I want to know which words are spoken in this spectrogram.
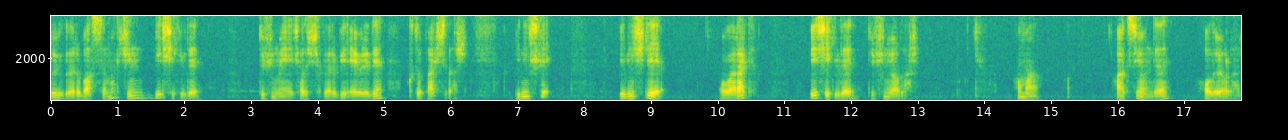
duyguları bastırmak için bir şekilde düşünmeye çalıştıkları bir evrede kutuplaştılar. Bilinçli bilinçli olarak bir şekilde düşünüyorlar. Ama aksi yönde oluyorlar.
